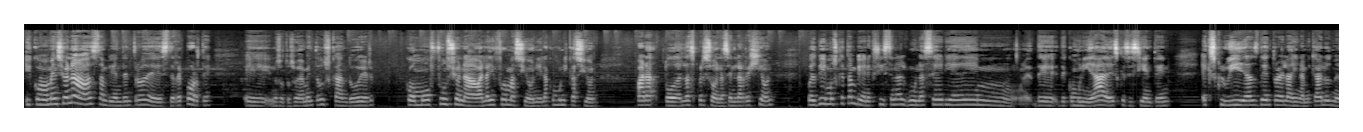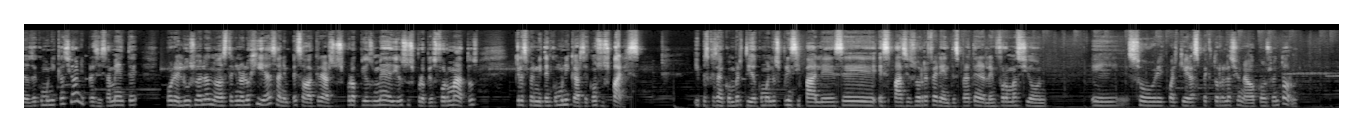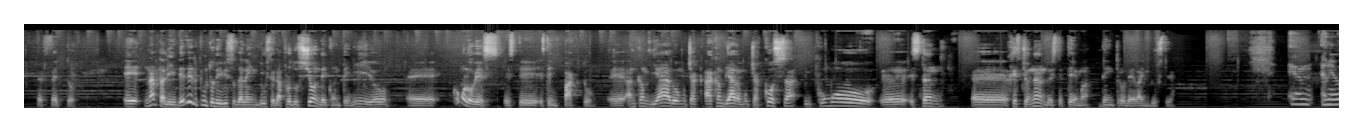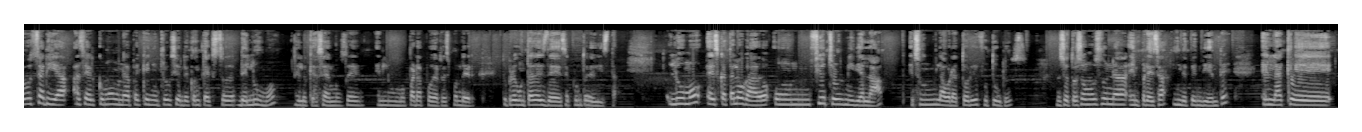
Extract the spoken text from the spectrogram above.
Y como mencionabas también dentro de este reporte, eh, nosotros obviamente buscando ver cómo funcionaba la información y la comunicación para todas las personas en la región, pues vimos que también existen alguna serie de, mm, de, de comunidades que se sienten excluidas dentro de la dinámica de los medios de comunicación y precisamente por el uso de las nuevas tecnologías han empezado a crear sus propios medios, sus propios formatos que les permiten comunicarse con sus pares y pues que se han convertido como en los principales eh, espacios o referentes para tener la información eh, sobre cualquier aspecto relacionado con su entorno. Perfecto. Eh, Natalie, desde el punto de vista de la industria, la producción de contenido, eh, ¿cómo lo ves este, este impacto? Eh, han cambiado mucha, ha cambiado mucha cosa y cómo eh, están gestionando este tema dentro de la industria. Em, a mí me gustaría hacer como una pequeña introducción de contexto del humo, de lo que hacemos en Lumo para poder responder tu pregunta desde ese punto de vista. Lumo es catalogado un Future Media Lab, es un laboratorio de futuros. Nosotros somos una empresa independiente en la que,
